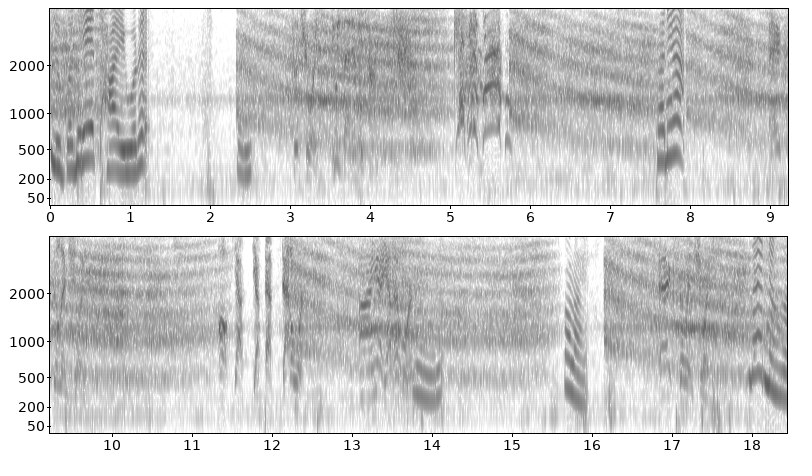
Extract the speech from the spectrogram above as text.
หรือประเทศไทยวะเนี่ย Good choice. Use that every time. แค่เนี้ย Excellent choice. Oh, yeah, yeah, that, that'll work. Uh, yeah, yeah, that'll อะไร work. วะเนี่ยอะไร Excellent choice. เล่นยังไง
